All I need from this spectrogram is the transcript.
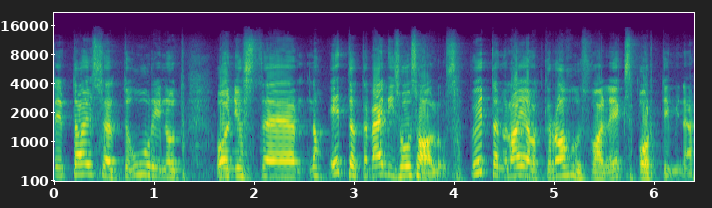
detailselt uurinud, on just noh, ettevõtte välisosalus või ütleme laiemalt ka rahvusvaheline eksportimine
